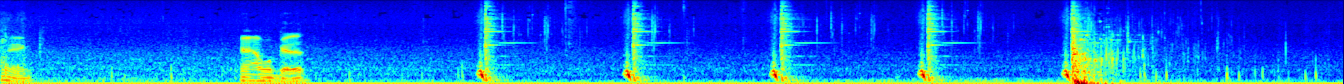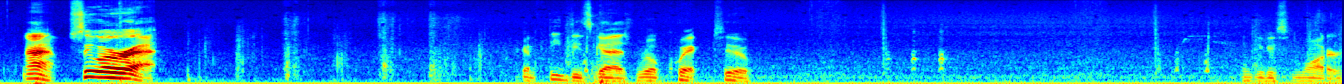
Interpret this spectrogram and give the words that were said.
I think. Yeah, we'll get it. Alright, see where we're at. I gotta feed these guys real quick, too. I'll give you some water.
